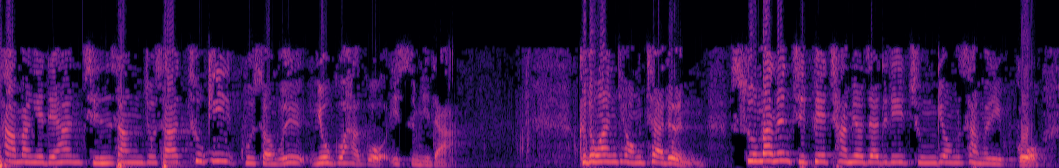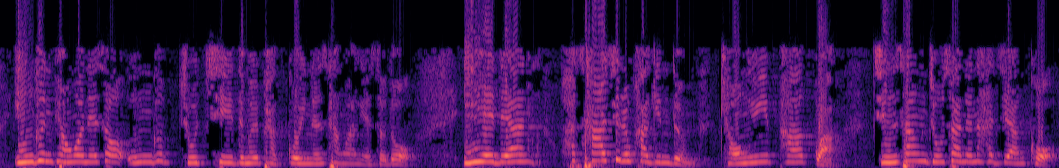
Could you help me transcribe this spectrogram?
사망에 대한 진상조사 특위 구성을 요구하고 있습니다. 그동안 경찰은 수많은 집회 참여자들이 중경상을 입고 인근 병원에서 응급 조치 등을 받고 있는 상황에서도 이에 대한 사실 확인 등 경위 파악과 진상 조사는 하지 않고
